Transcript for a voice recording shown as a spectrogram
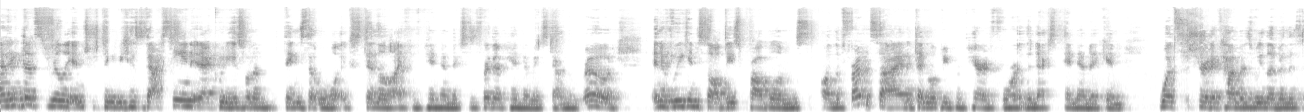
I think that's really interesting because vaccine inequity is one of the things that will extend the life of pandemics and further pandemics down the road. And if we can solve these problems on the front side, then we'll be prepared for the next pandemic and what's sure to come as we live in this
